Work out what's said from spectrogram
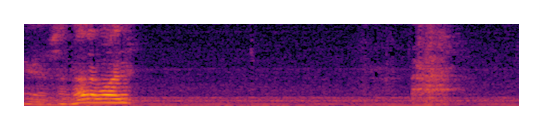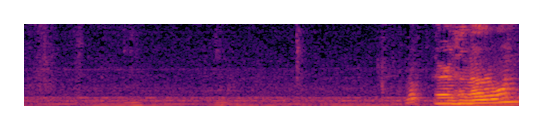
Here's another one. Oh, there's another one.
